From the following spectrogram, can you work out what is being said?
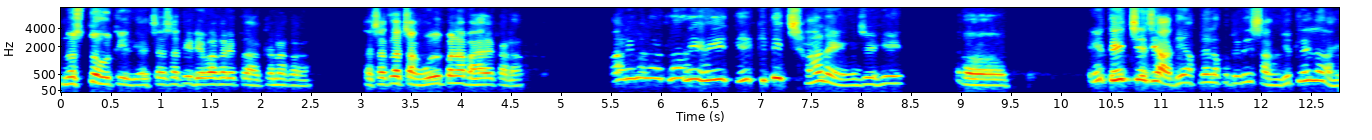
नष्ट होतील याच्यासाठी देवाकडे प्रार्थना करा. त्याच्यातला चांगुलपणा बाहेर काढा. आणि मला वाटलं अरे हे हे किती छान आहे. म्हणजे हे हे तेच जे जे आधी आपल्याला कुठेतरी सांगितलेलं आहे.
